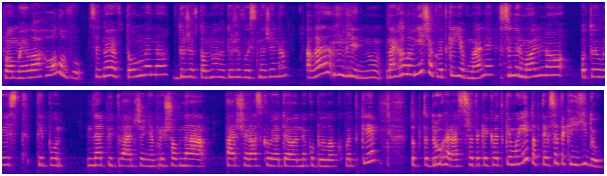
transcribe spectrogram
помила голову. Все одно я втомлена, дуже втомлена, дуже виснажена. Але, блін, ну найголовніше квитки є в мене. Все нормально. Отой лист, типу, не підтвердження, прийшов на перший раз, коли я не купила квитки. Тобто, другий раз, що таке квитки мої, тобто я все-таки їду.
